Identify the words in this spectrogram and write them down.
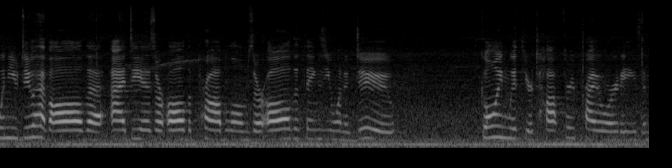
when you do have all the ideas or all the problems or all the things you want to do, going with your top three priorities and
